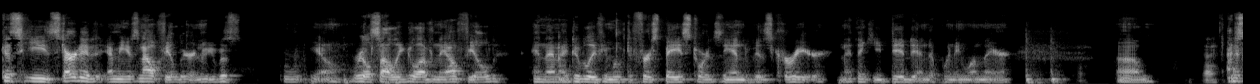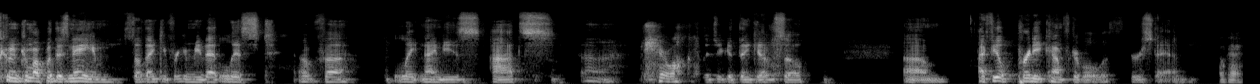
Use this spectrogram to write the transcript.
Because he started, I mean, he was an outfielder and he was, you know, real solid glove in the outfield. And then I do believe he moved to first base towards the end of his career, and I think he did end up winning one there. Um, Okay. I just couldn't come up with his name, so thank you for giving me that list of uh, late '90s aughts. Uh, that you could think of. So um, I feel pretty comfortable with Erstad. Okay.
